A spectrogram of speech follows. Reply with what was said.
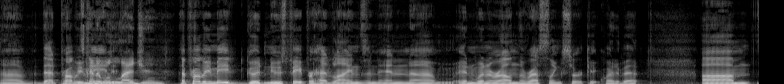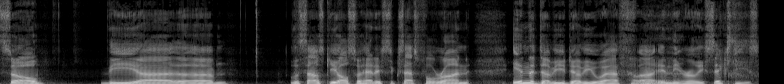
Uh, that probably It's made kind of a legend. that probably made good newspaper headlines and and um, and went around the wrestling circuit quite a bit. Um, so the uh, um, Lasowski also had a successful run in the WWF Hell uh, in the early '60s,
